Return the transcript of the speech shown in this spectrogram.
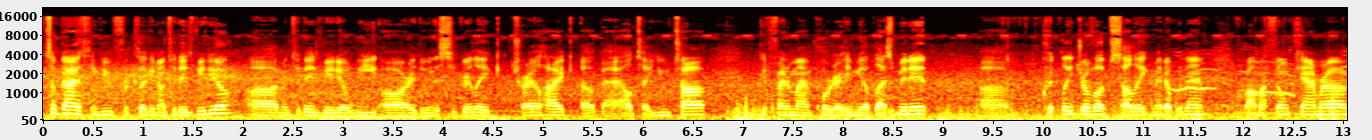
What's up guys, thank you for clicking on today's video. Um, in today's video we are doing the Secret Lake trail hike up at Alta, Utah. A good friend of mine, Porter, hit me up last minute. Um, quickly drove up to Salt Lake, met up with him, brought my film camera,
